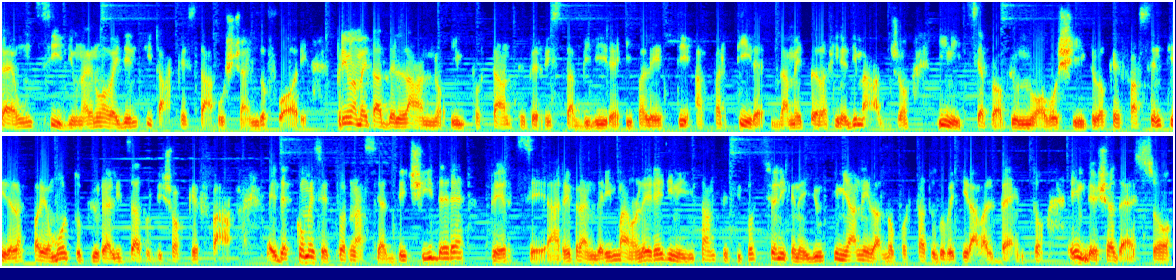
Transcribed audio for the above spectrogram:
c'è un sì di una nuova identità che sta uscendo fuori. Prima metà dell'anno importante per ristabilire i paletti, a partire da metà dalla fine di maggio inizia proprio un nuovo ciclo che fa sentire l'acquario molto più realizzato di ciò che fa ed è come se tornasse a decidere per sé, a riprendere in mano le redini di tante situazioni che negli ultimi anni l'hanno portato dove tirava il vento e invece adesso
